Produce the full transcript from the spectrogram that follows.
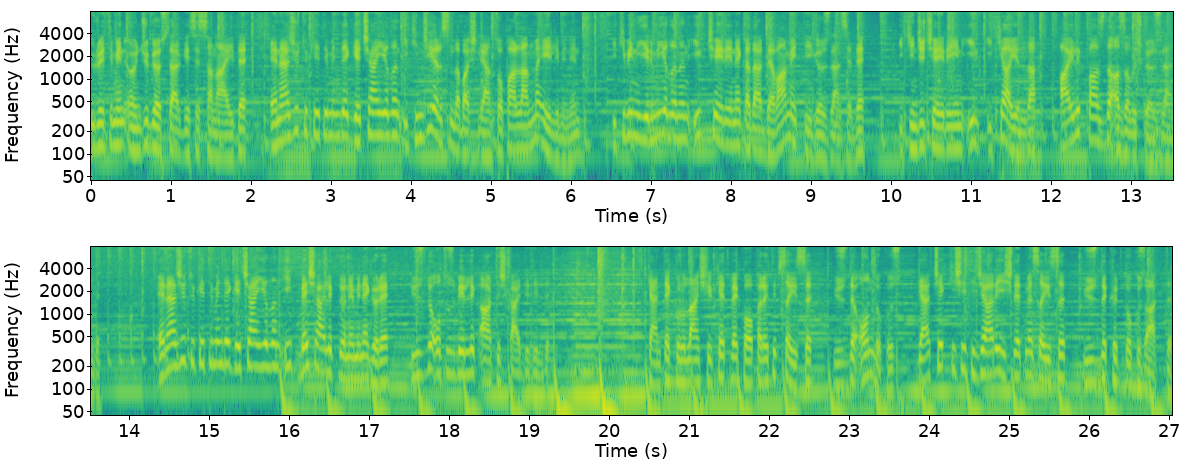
Üretimin öncü göstergesi sanayide, enerji tüketiminde geçen yılın ikinci yarısında başlayan toparlanma eğiliminin 2020 yılının ilk çeyreğine kadar devam ettiği gözlense de, ikinci çeyreğin ilk iki ayında aylık bazda azalış gözlendi. Enerji tüketiminde geçen yılın ilk 5 aylık dönemine göre %31'lik artış kaydedildi. Kente kurulan şirket ve kooperatif sayısı %19, gerçek kişi ticari işletme sayısı %49 arttı.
